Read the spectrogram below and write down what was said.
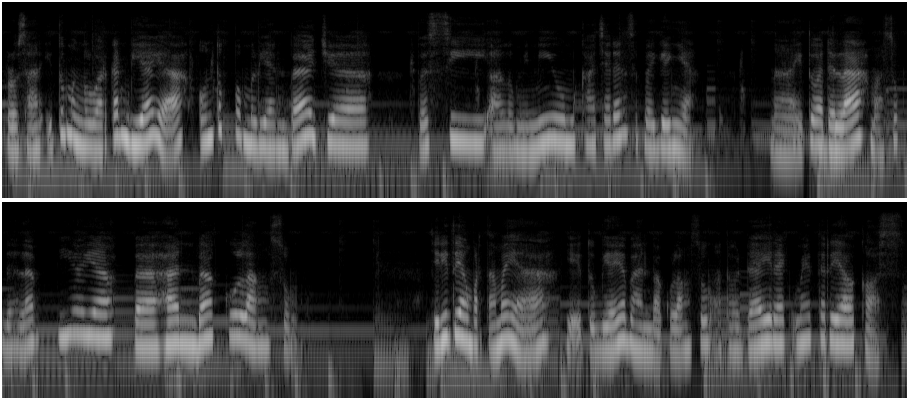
Perusahaan itu mengeluarkan biaya untuk pembelian baja, besi, aluminium, kaca, dan sebagainya. Nah, itu adalah masuk dalam biaya bahan baku langsung. Jadi itu yang pertama ya, yaitu biaya bahan baku langsung atau direct material cost.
